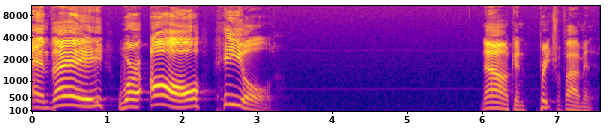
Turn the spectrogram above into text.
and they were all healed. Now I can preach for five minutes.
